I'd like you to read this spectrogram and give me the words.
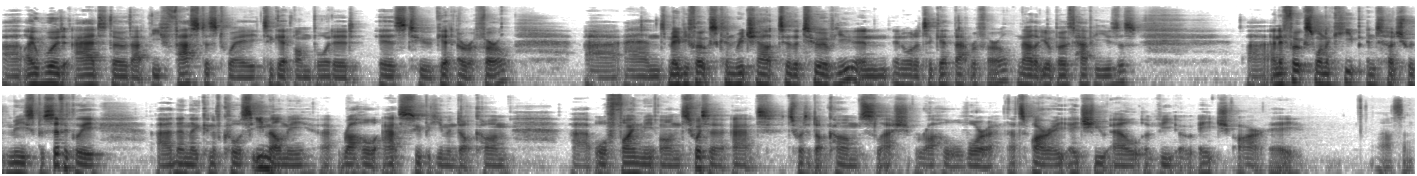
Uh, I would add, though, that the fastest way to get onboarded is to get a referral. Uh, and maybe folks can reach out to the two of you in, in order to get that referral now that you're both happy users. Uh, and if folks want to keep in touch with me specifically, uh, then they can, of course, email me at rahul at superhuman.com uh, or find me on Twitter at twitter.com slash Rahul Vohra. That's R A H U L V O H R A. Awesome.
